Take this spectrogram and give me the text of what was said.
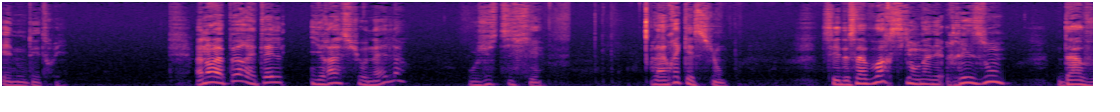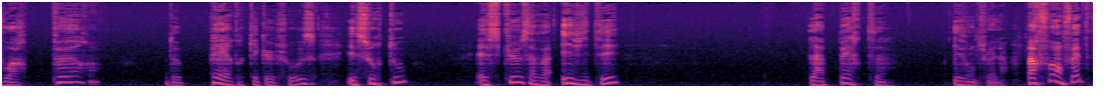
et nous détruit. Maintenant, la peur est-elle irrationnelle ou justifiée? La vraie question, c'est de savoir si on a raison d'avoir peur de perdre quelque chose et surtout, est-ce que ça va éviter la perte éventuelle? Parfois, en fait,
